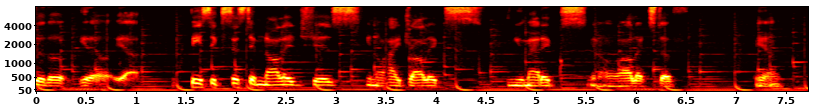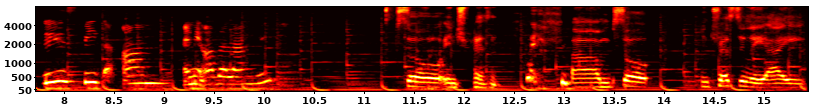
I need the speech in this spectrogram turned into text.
to the, you know, yeah. Basic system knowledge is, you know, hydraulics, pneumatics, you know, all that stuff. Yeah. Do you speak um any other language? So interesting. um, so interestingly, I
